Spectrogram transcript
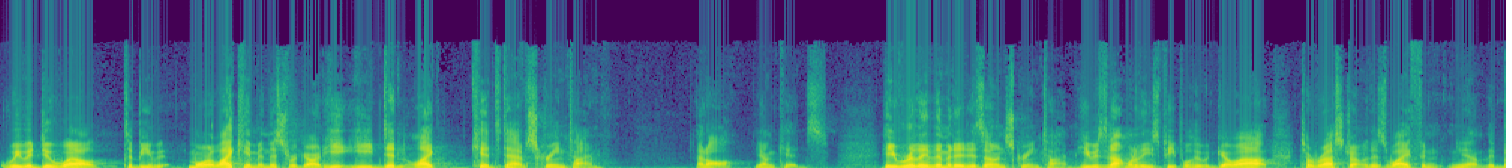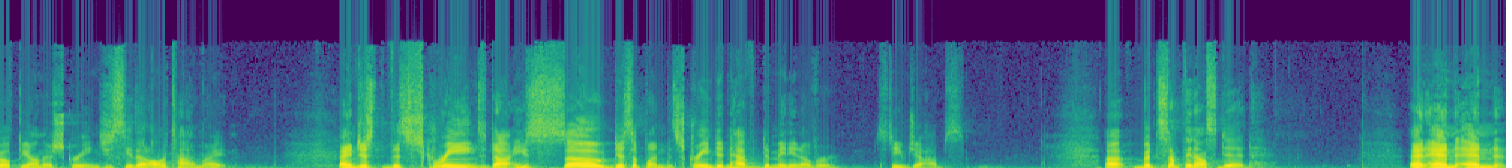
We would do well to be more like him in this regard. He, he didn't like kids to have screen time at all, young kids. He really limited his own screen time. He was not one of these people who would go out to a restaurant with his wife and you know they'd both be on their screens. You see that all the time, right? And just the screens, he's so disciplined. The screen didn't have dominion over Steve Jobs. Uh, but something else did. And, and, and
